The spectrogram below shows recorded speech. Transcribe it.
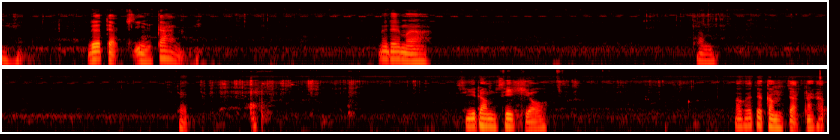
นี่ครับ เหลือแต่กิ่งก้าน ไม่ได้มาทำจากสีดำสีเขียว เราก็จะกำจัดนะครับ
